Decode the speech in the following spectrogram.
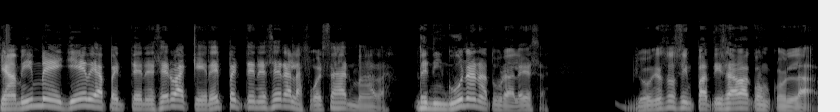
que a mí me lleve a pertenecer o a querer pertenecer a las Fuerzas Armadas, de ninguna naturaleza. Yo en eso simpatizaba con, con la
